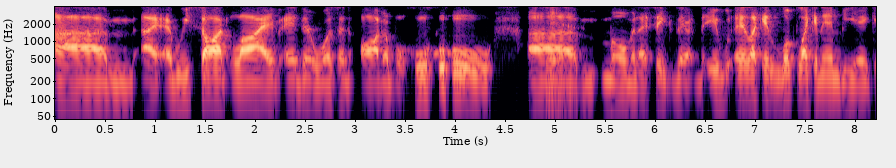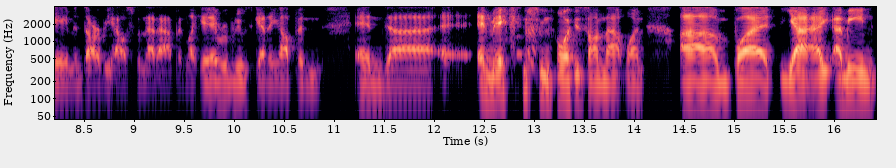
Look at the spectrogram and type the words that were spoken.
Um, I, and we saw it live, and there was an audible hoo um, moment. I think there, it, it- like it looked like an NBA game in Derby House when that happened. Like everybody was getting up and and uh, and making some noise on that one. Um, but yeah, I, I mean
